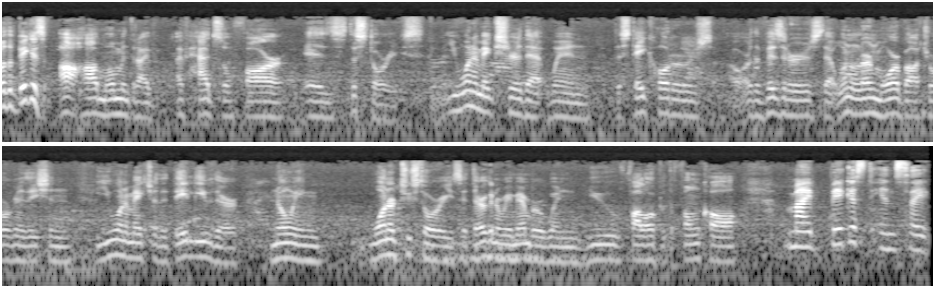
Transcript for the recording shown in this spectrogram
Well, the biggest aha moment that I've, I've had so far is the stories. You want to make sure that when the stakeholders or the visitors that want to learn more about your organization, you want to make sure that they leave there knowing one or two stories that they're going to remember when you follow up with the phone call. My biggest insight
